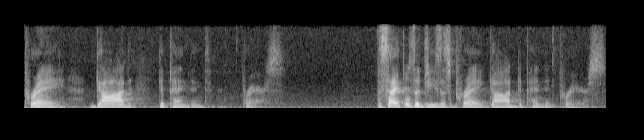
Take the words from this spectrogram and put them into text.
pray, God dependent prayers. Disciples of Jesus pray God dependent prayers.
